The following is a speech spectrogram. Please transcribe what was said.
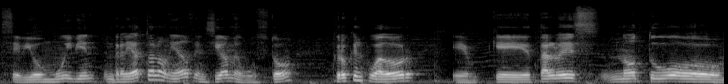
se vio muy bien, en realidad toda la unidad ofensiva me gustó, creo que el jugador eh, que tal vez no tuvo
